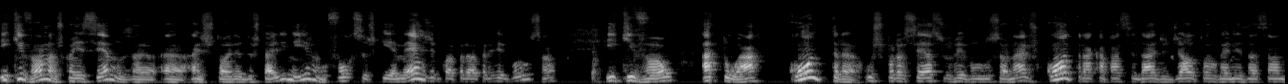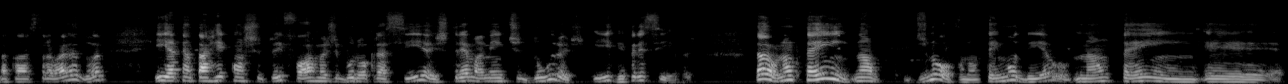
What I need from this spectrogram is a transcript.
e que vão, nós conhecemos a, a, a, história do stalinismo, forças que emergem com a própria revolução e que vão atuar contra os processos revolucionários, contra a capacidade de auto-organização da classe trabalhadora e a tentar reconstituir formas de burocracia extremamente duras e repressivas. Então, não tem, não, de novo, não tem modelo, não tem, é,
